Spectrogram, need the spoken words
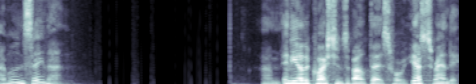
Bible didn't say that. Um, any other questions about this? For yes, Randy.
